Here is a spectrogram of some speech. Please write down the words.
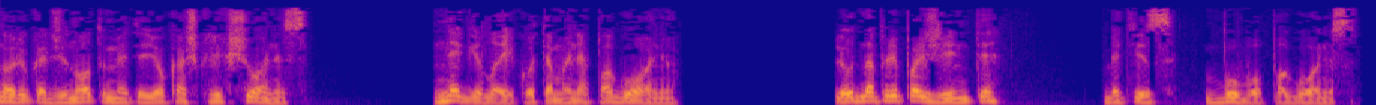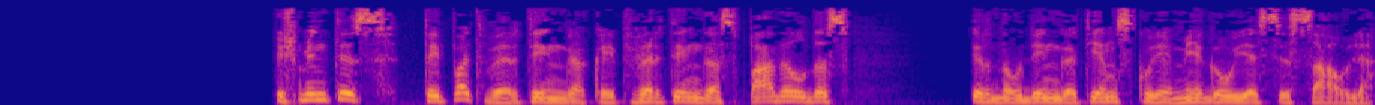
noriu, kad žinotumėte, jog aš krikščionis. Negi laikote mane pagoniu. Liūdna pripažinti, bet jis buvo pagonis. Išmintis taip pat vertinga kaip vertingas paveldas ir naudinga tiems, kurie mėgaujasi Saulę.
